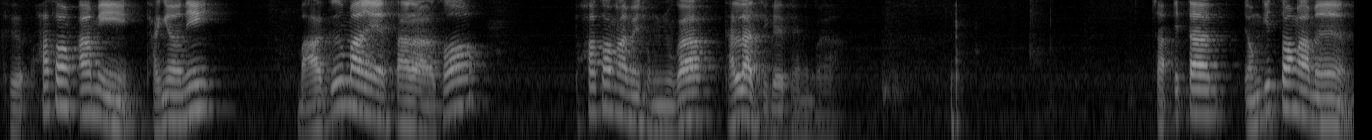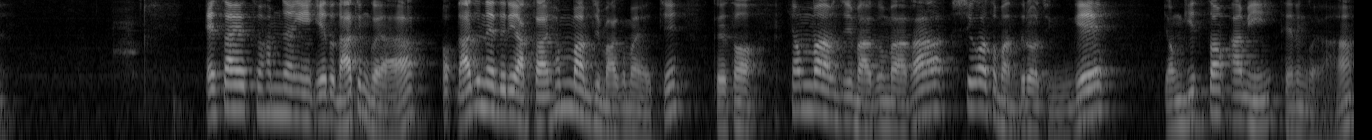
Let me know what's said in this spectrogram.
그 화성암이 당연히 마그마에 따라서 화성암의 종류가 달라지게 되는 거야. 자, 일단 염기성암은 SiO2 함량이 얘도 낮은 거야. 어, 낮은 애들이 아까 현무암지 마그마였지. 그래서 현무암지 마그마가 식어서 만들어진 게 염기성 암이 되는 거야.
